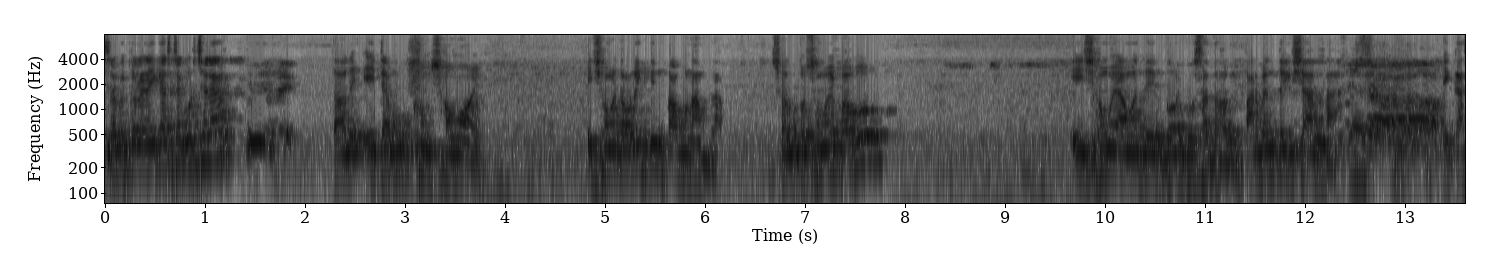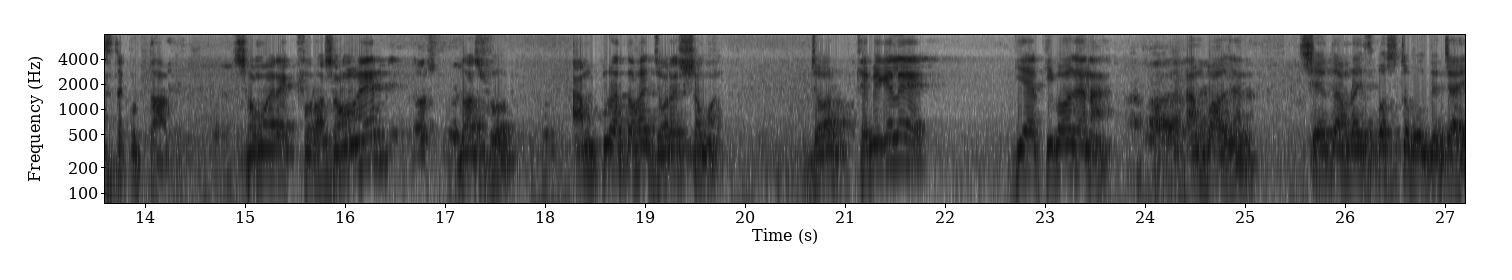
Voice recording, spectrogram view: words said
শ্রমিক কল্যাণ এই কাজটা করছে না? তাহলে এটা মুখ্যম সময়। এই সময়টা অনেকদিন পাবো না আমরা। স্বল্প সময় পাবো এই সময় আমাদের গড় গোছাতে হবে। পারবেন তো ইনশাআল্লাহ? এই কাজটা করতে হবে। সময়ের এক ফোর অসময়ের দশ ফোর আম কুড়াতে হয় জ্বরের সময়। জ্বর থেমে গেলে গিয়ে আর কি পাওয়া যায় না? আম পাওয়া যায় না। সেহেতু আমরা স্পষ্ট বলতে চাই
